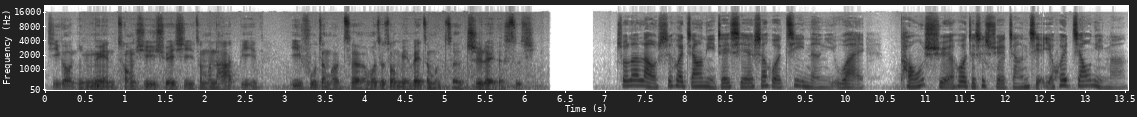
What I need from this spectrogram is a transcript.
机构里面重新学习怎么拿笔、衣服怎么折，或者说棉被怎么折之类的事情。除了老师会教你这些生活技能以外，同学或者是学长姐也会教你吗？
